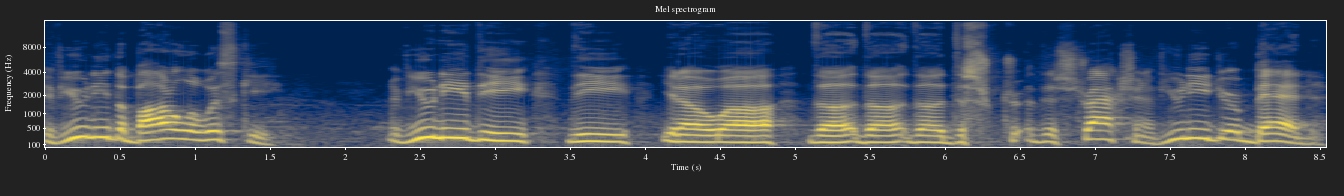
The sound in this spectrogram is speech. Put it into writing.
If you need the bottle of whiskey, if you need the, the you know, uh, the, the, the dist- distraction, if you need your bed,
